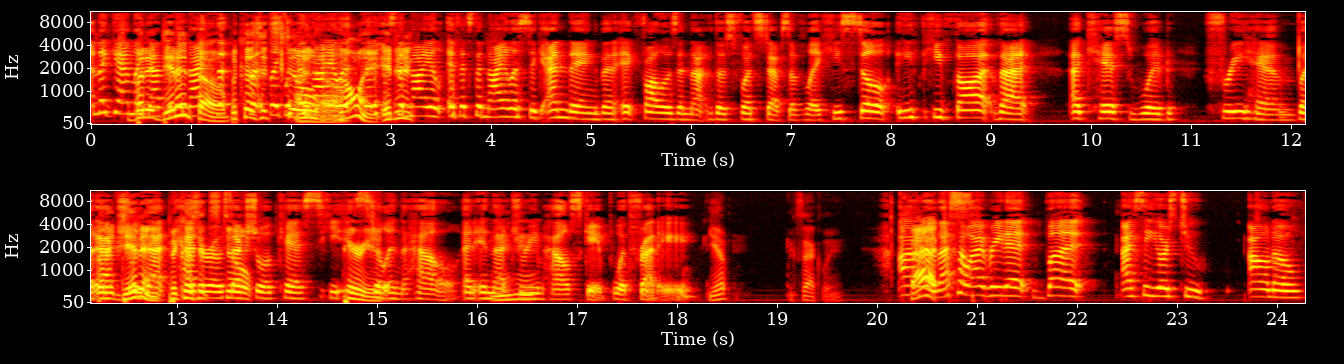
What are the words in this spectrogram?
and again, like But it that's the didn't, ni- though, the- because but, it's like, still the nihil- going. But if It it's, the nihil- if it's the nihilistic ending, then it follows in that those footsteps of like he still he he thought that a kiss would free him, but, But it actually didn't, that because it's still- heterosexual kiss he is still in the hell and in that Mhm. dream hellscape with Freddy. Yep. Exactly. I don't know. That's how I read it, but I see yours too. I don't know.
